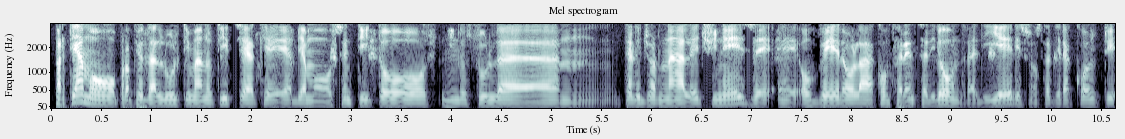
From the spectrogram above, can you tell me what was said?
Partiamo proprio dall'ultima notizia che abbiamo sentito sul eh, telegiornale cinese, eh, ovvero la conferenza di Londra di ieri. Sono stati raccolti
